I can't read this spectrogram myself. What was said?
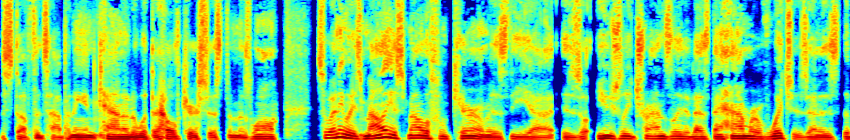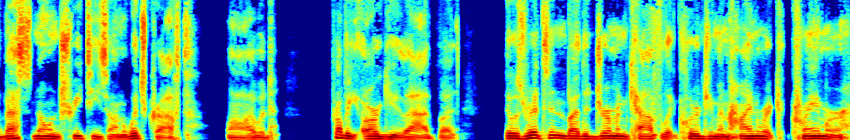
the stuff that's happening in Canada with the healthcare system as well. So, anyways, Malleus Maleficarum is the uh, is usually translated as the Hammer of Witches and is the best known treatise on witchcraft. Well, I would probably argue that, but it was written by the German Catholic clergyman Heinrich Kramer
